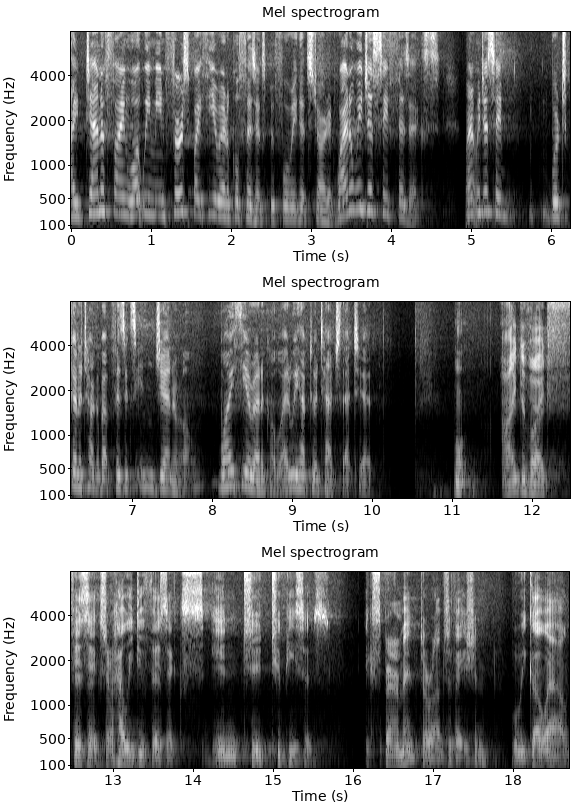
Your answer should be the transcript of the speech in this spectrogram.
identifying what we mean first by theoretical physics before we get started. Why don't we just say physics? Why don't we just say we're going to talk about physics in general? Why theoretical? Why do we have to attach that to it? Well, I divide physics, or how we do physics, into two pieces experiment or observation, where we go out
